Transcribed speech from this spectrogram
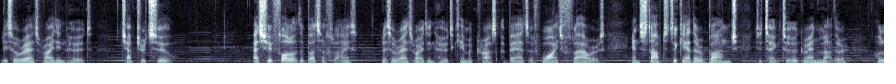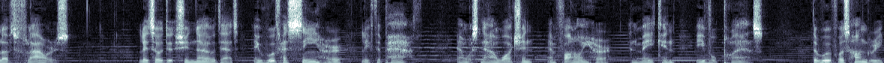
Little Red Riding Hood, Chapter 2 As she followed the butterflies, Little Red Riding Hood came across a bed of white flowers and stopped to gather a bunch to take to her grandmother, who loved flowers. Little did she know that a wolf had seen her leave the path and was now watching and following her and making evil plans. The wolf was hungry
